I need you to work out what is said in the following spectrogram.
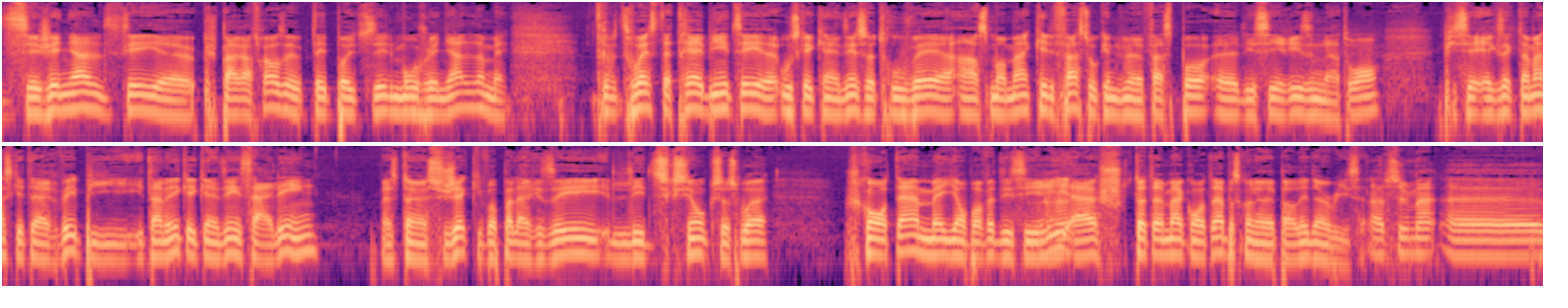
c'est génial, tu sais, euh, puis je paraphrase, peut-être pas utiliser le mot génial, mais je trouvais que c'était très bien, tu sais, euh, où ce que le Canadien se trouvait euh, en ce moment, qu'il fasse ou qu'il ne fasse pas les séries éliminatoires. Puis c'est exactement ce qui est arrivé. Puis étant donné que le Canadien est sa ligne, ben, c'est un sujet qui va polariser les discussions, que ce soit je suis content, mais ils n'ont pas fait des séries. Uh-huh. je suis totalement content parce qu'on avait parlé d'un reset. Absolument. Euh,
